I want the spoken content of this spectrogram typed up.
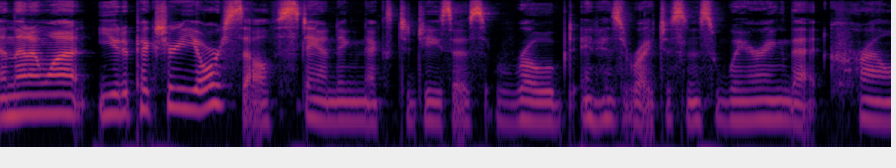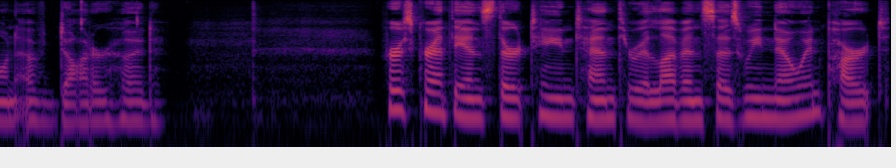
And then I want you to picture yourself standing next to Jesus, robed in his righteousness, wearing that crown of daughterhood. 1 Corinthians 13 10 through 11 says, We know in part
